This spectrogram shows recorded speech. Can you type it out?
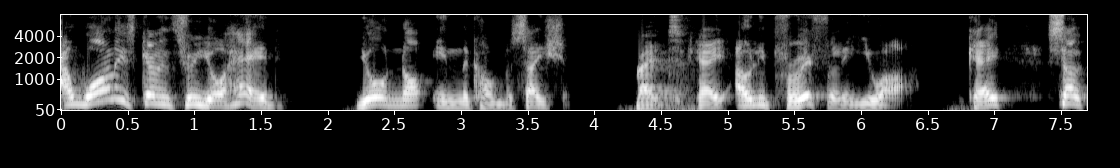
And while it's going through your head, you're not in the conversation. Right. Okay. Only peripherally you are. Okay. So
